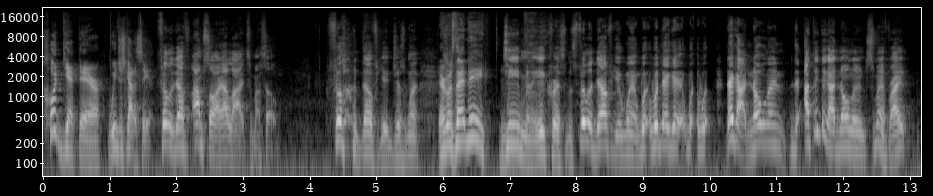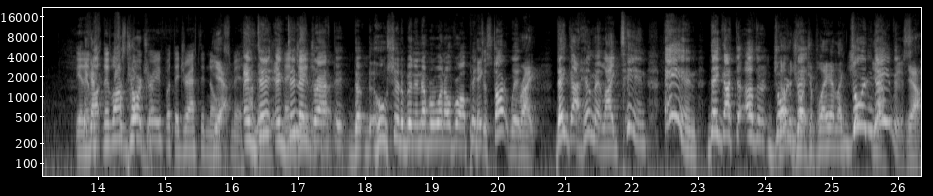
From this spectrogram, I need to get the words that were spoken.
could get there. We just got to see it. Philadelphia. I'm sorry, I lied to myself. Philadelphia just went. There goes that knee. Gee, many eat Christmas. Philadelphia went. What, what they get? What, what, they got Nolan. I think they got Nolan Smith, right? Yeah, they, got- lo- they lost from Georgia. Hargrave, but they drafted Nolan Yeah. Smith. And I then mean, and, then they drafted the, the- who should have been the number one overall pick They- to start with. right. They got him at like ten, and they got the other Jordan Georgia player like- Jordan Yeah, Davis. yeah.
